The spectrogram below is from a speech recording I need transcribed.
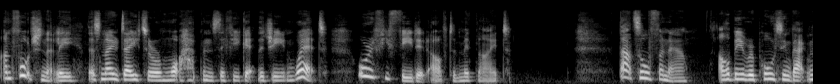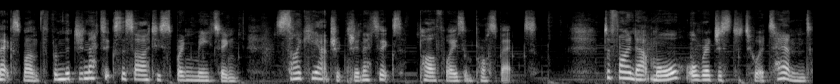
Unfortunately, there's no data on what happens if you get the gene wet or if you feed it after midnight. That's all for now. I'll be reporting back next month from the Genetic Society Spring Meeting Psychiatric Genetics, Pathways and Prospects. To find out more or register to attend,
